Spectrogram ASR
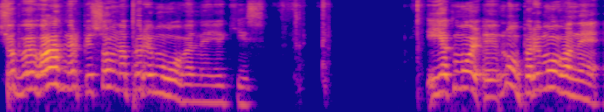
Щоб Вагнер пішов на перемовини якісь. І як е, ну, перемовини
